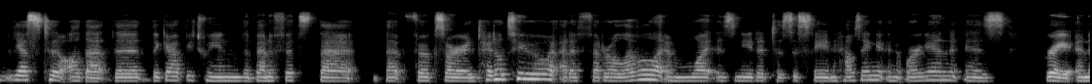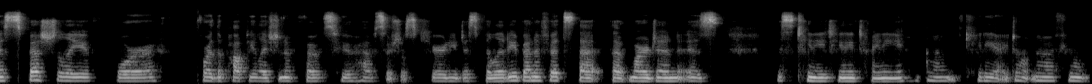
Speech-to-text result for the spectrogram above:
yes to all that. The the gap between the benefits that that folks are entitled to at a federal level and what is needed to sustain housing in Oregon is great, and especially for for the population of folks who have Social Security disability benefits, that that margin is is teeny, teeny, tiny. Um, Katy, I don't know if you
